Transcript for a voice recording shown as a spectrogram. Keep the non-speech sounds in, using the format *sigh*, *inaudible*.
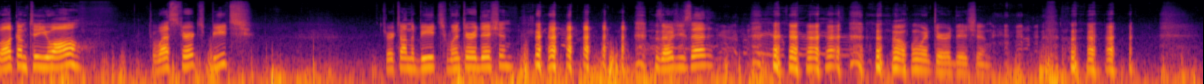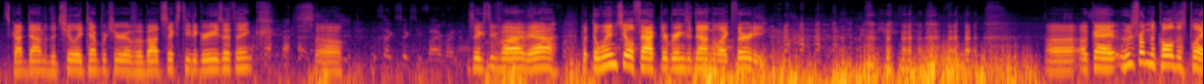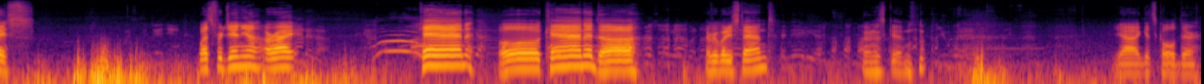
welcome to you all to West Church Beach. Church on the Beach, Winter Edition. *laughs* Is that what you said? *laughs* Winter Edition. *laughs* it's got down to the chilly temperature of about 60 degrees, I think. So. It's like 65 right now. 65, yeah. But the wind chill factor brings it down to like 30. Uh, okay, who's from the coldest place? West Virginia, West Virginia, all right. Can oh Canada. Everybody stand. I'm just kidding. *laughs* yeah, it gets cold there.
